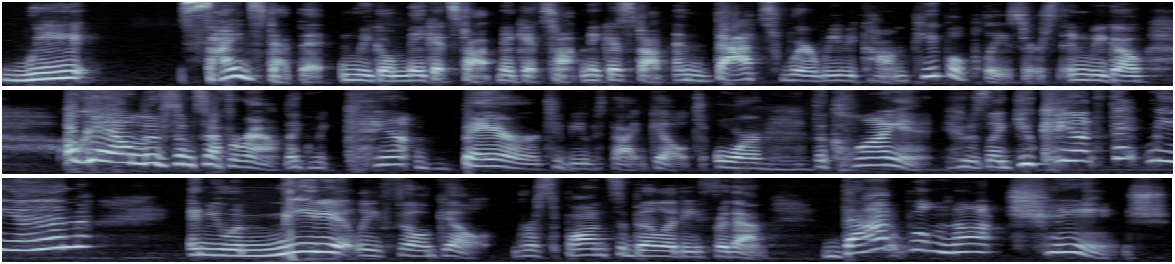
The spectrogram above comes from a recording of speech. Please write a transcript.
we sidestep it and we go, make it stop, make it stop, make it stop. And that's where we become people pleasers. And we go, okay, I'll move some stuff around. Like we can't bear to be with that guilt. Or mm-hmm. the client who's like, you can't fit me in and you immediately feel guilt, responsibility for them. That will not change,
